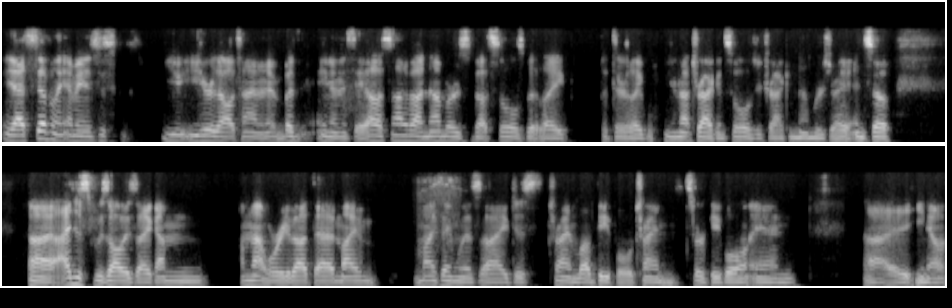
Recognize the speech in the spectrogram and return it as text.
yeah it's definitely i mean it's just you, you hear it all the time and but you know they say oh it's not about numbers it's about souls but like but they're like you're not tracking souls you're tracking numbers right? And so uh, i just was always like i'm i'm not worried about that. My my thing was i just try and love people try and serve people and uh, you know,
